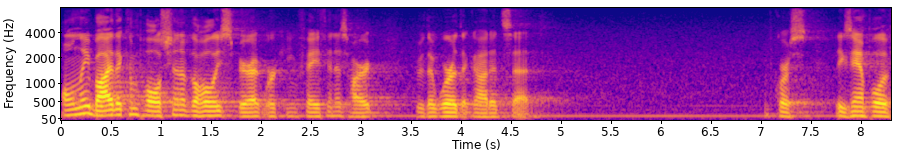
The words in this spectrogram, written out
only by the compulsion of the Holy Spirit working faith in his heart through the word that God had said. Of course, the example of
